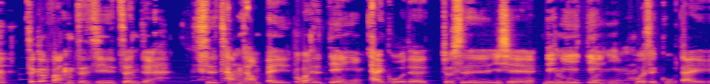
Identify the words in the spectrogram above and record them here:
这个房子其实真的是常常被不管是电影泰国的，就是一些灵异电影，或是古代。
